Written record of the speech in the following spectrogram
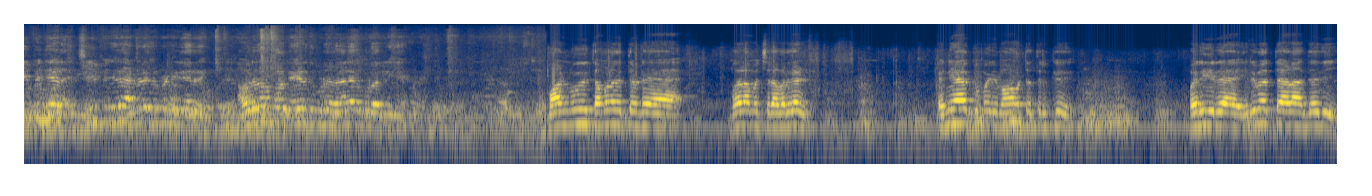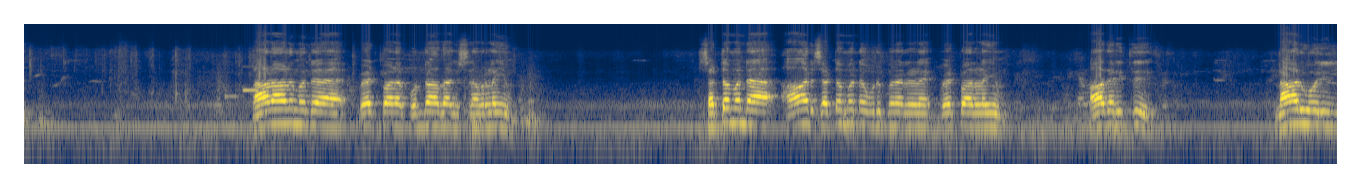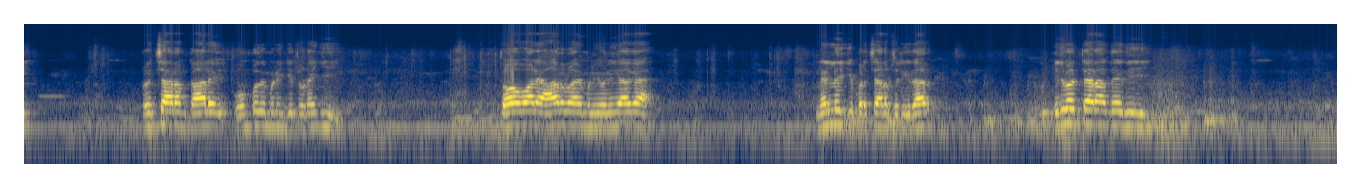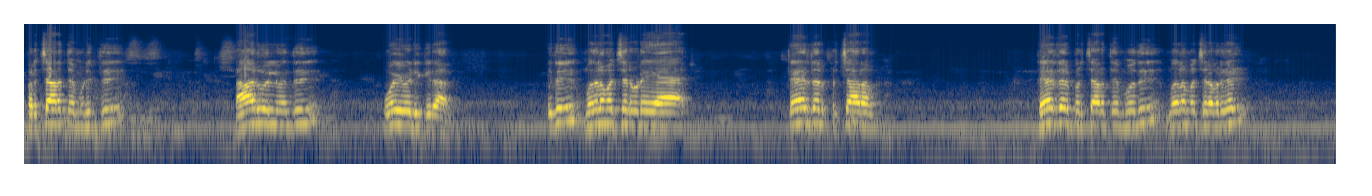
இன்ஜினியர் இன்ஜினியர் அட்வைஸ் பண்ணிருக்காரு அவர் தான் போய் கையெழுத்து கூட வேலையை கூட மாண்புமிகு தமிழகத்தினுடைய முதலமைச்சர் அவர்கள் கன்னியாகுமரி மாவட்டத்திற்கு வருகிற இருபத்தேழாம் தேதி நாடாளுமன்ற வேட்பாளர் பொன் ராதாகிருஷ்ணன் அவர்களையும் சட்டமன்ற ஆறு சட்டமன்ற உறுப்பினர்களை வேட்பாளர்களையும் ஆதரித்து நார்கோரில் பிரச்சாரம் காலை ஒன்பது மணிக்கு தொடங்கி தோவாலை ஆறுவாய் மொழி வழியாக நெல்லைக்கு பிரச்சாரம் செல்கிறார். இருபத்தேறாம் தேதி பிரச்சாரத்தை முடித்து நார்வேல் வந்து ஓய்வெடுக்கிறார். இது முதலமைச்சருடைய தேர்தல் பிரச்சாரம். தேர்தல் பிரச்சாரத்தின் போது முதலமைச்சர் அவர்கள்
